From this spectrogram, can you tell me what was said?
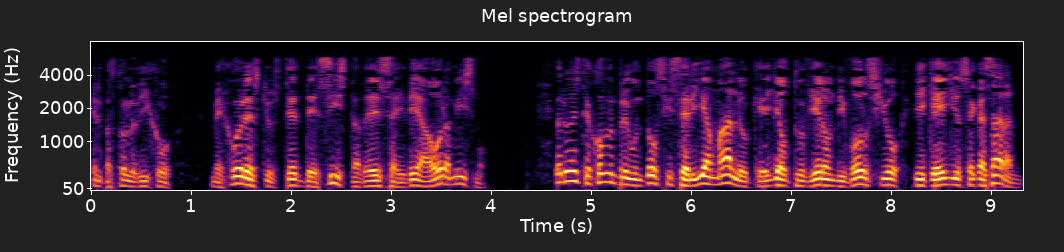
El pastor le dijo, Mejor es que usted desista de esa idea ahora mismo. Pero este joven preguntó si sería malo que ella obtuviera un divorcio y que ellos se casaran.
